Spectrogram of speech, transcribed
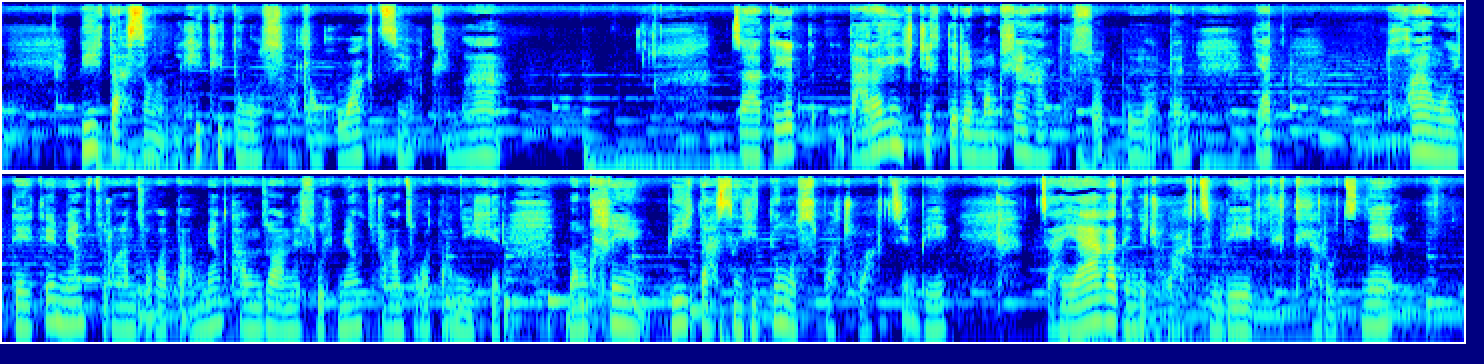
бие даасан хид хідэн улс болон хуваагдсан явдал юм аа. За тэгээд дараагийн хичээл дээр Монголын хаант улсууд буюу одоо яг тухайн үедээ тийм 1600-аад он 1500 оны сүүл 1600-аад оны ихээр Монголын бие даасан хідэн улс болж хуваагдсан юм бэ. За яагаад ингэж хуваагдсан бэ гэдэг талаар үзнэ.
